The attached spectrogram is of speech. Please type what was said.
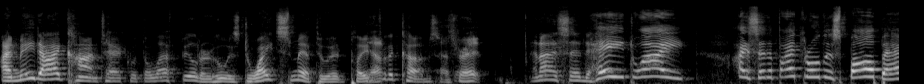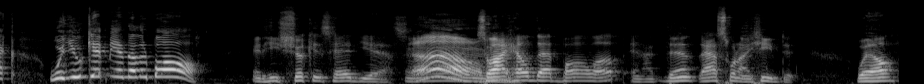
I made eye contact with the left fielder, who was Dwight Smith, who had played Yep. for the Cubs, That's right. and I said, "Hey, Dwight," I said, "if I throw this ball back, will you get me another ball?" And he shook his head, yes. Oh. So I held that ball up, and I, then that's when I heaved it. Well,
